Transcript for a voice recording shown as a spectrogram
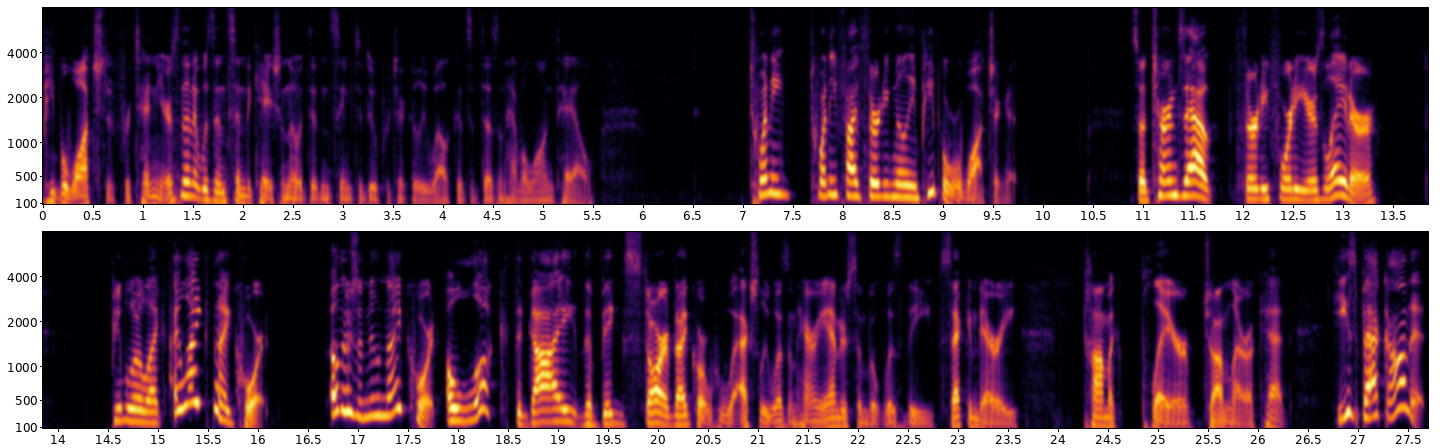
people watched it for 10 years, and then it was in syndication, though it didn't seem to do particularly well because it doesn't have a long tail. 20, 25, 30 million people were watching it. So it turns out 30, 40 years later, people are like, I like Night Court. Oh, there's a new Night Court. Oh, look, the guy, the big star of Night Court, who actually wasn't Harry Anderson, but was the secondary comic player, John Larroquette, he's back on it,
